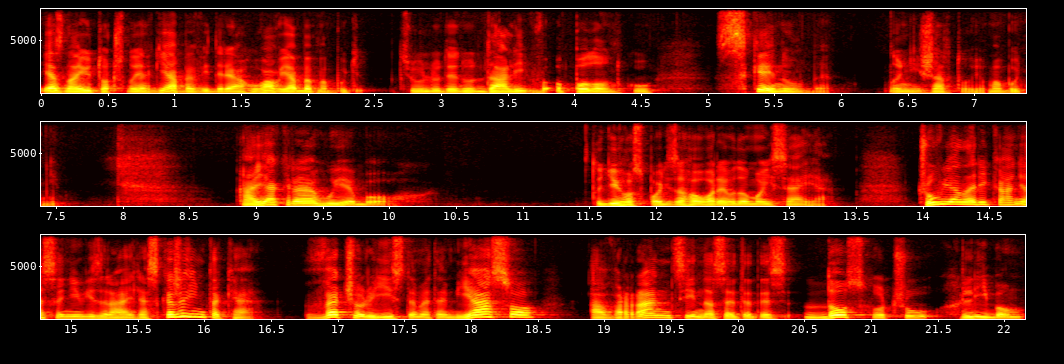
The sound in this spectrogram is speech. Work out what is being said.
Я знаю точно, як я би відреагував. Я би, мабуть, цю людину далі в ополонку скинув би. Ну ні, жартую, мабуть, ні. А як реагує Бог? Тоді Господь заговорив до Мойсея. Чув я нарікання синів Ізраїля. Скажи їм таке: ввечері їстимете м'ясо, а вранці насититесь досхочу хлібом,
